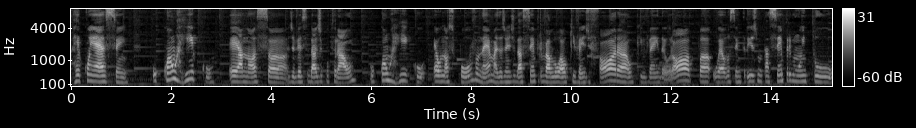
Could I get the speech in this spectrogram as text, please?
reconhece o quão rico é a nossa diversidade cultural, o quão rico é o nosso povo, né? Mas a gente dá sempre valor ao que vem de fora, ao que vem da Europa. O eurocentrismo está sempre muito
